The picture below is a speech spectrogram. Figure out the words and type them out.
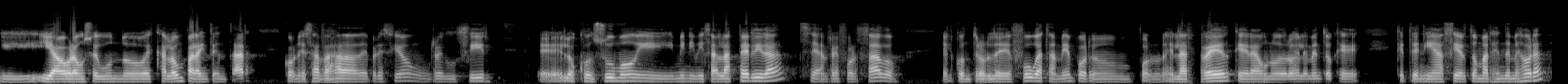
y, ahora un segundo escalón para intentar con esas bajadas de presión reducir eh, los consumos y minimizar las pérdidas. Se han reforzado el control de fugas también por, en la red, que era uno de los elementos que, que tenía cierto margen de mejora.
